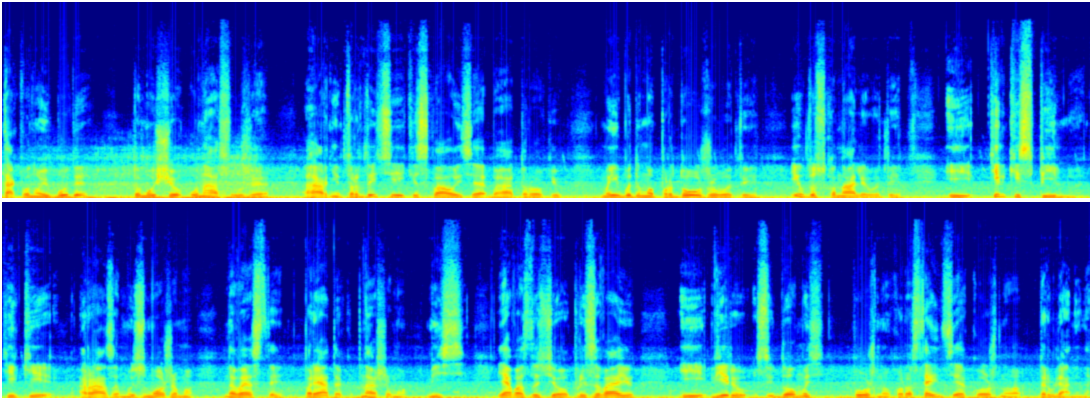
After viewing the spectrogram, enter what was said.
так воно і буде, тому що у нас вже гарні традиції, які склалися багато років. Ми їх будемо продовжувати і вдосконалювати. І тільки спільно, тільки разом ми зможемо навести порядок в нашому місці. Я вас до цього призиваю і вірю в свідомість кожного коростенця, кожного деревлянина.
